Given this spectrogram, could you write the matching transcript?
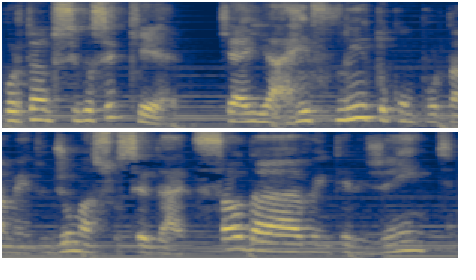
Portanto, se você quer que a IA reflita o comportamento de uma sociedade saudável, inteligente,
